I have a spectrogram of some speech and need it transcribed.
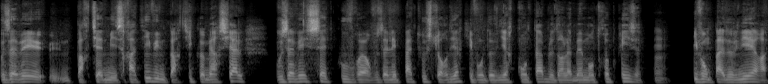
Vous avez une partie administrative, une partie commerciale. Vous avez sept couvreurs. Vous n'allez pas tous leur dire qu'ils vont devenir comptables dans la même entreprise. Hmm. Ils vont pas devenir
